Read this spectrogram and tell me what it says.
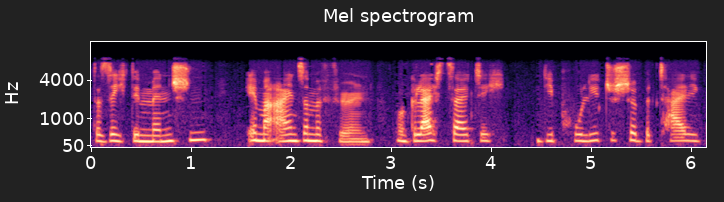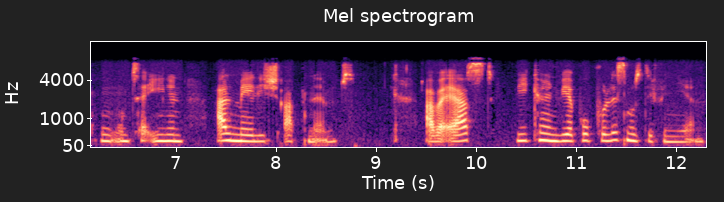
dass sich die Menschen immer einsamer fühlen und gleichzeitig die politische Beteiligung unter ihnen allmählich abnimmt. Aber erst, wie können wir Populismus definieren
